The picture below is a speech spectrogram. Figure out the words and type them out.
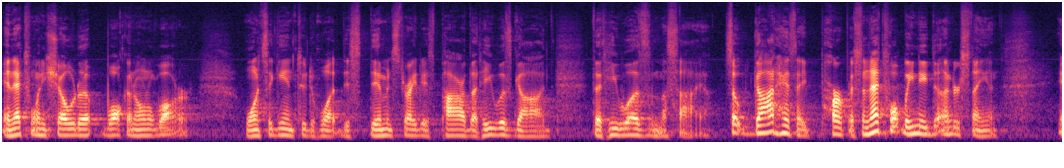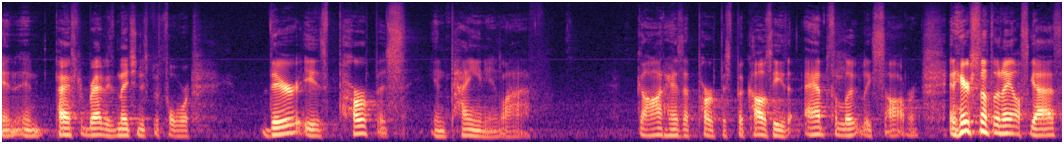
And that's when he showed up walking on the water. Once again, to what? This demonstrate his power that he was God that he was the Messiah. So God has a purpose, and that's what we need to understand. And, and Pastor Brad has mentioned this before. There is purpose in pain in life. God has a purpose because he's absolutely sovereign. And here's something else, guys.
